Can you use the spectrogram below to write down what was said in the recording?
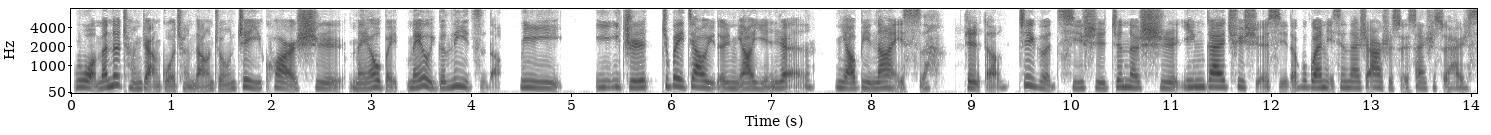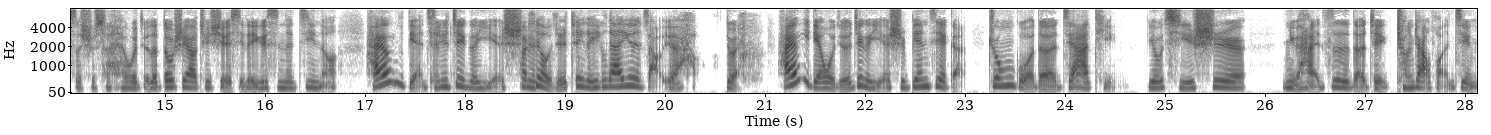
我们的成长过程当中，这一块是没有被没有一个例子的。你一直就被教育的你要隐忍。你要 be nice，是的，这个其实真的是应该去学习的。不管你现在是二十岁、三十岁还是四十岁，我觉得都是要去学习的一个新的技能。还有一点，其实这个也是，而且我觉得这个应该越早越好。对，还有一点，我觉得这个也是边界感。中国的家庭，尤其是女孩子的这成长环境，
